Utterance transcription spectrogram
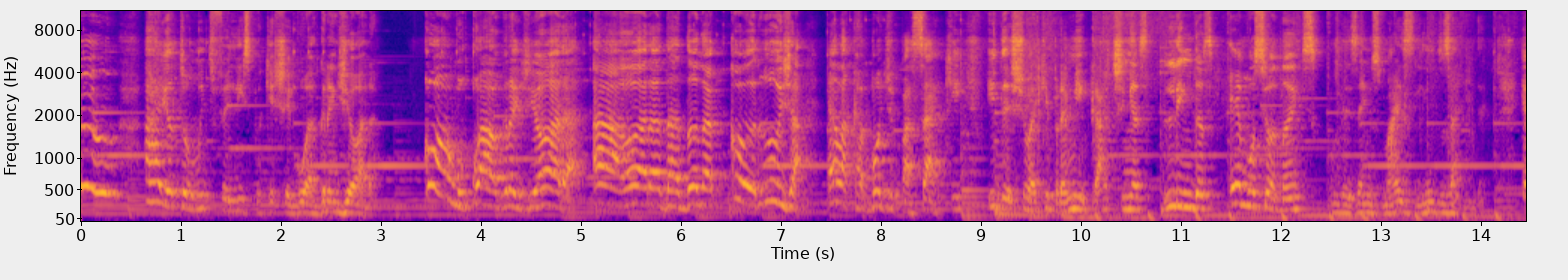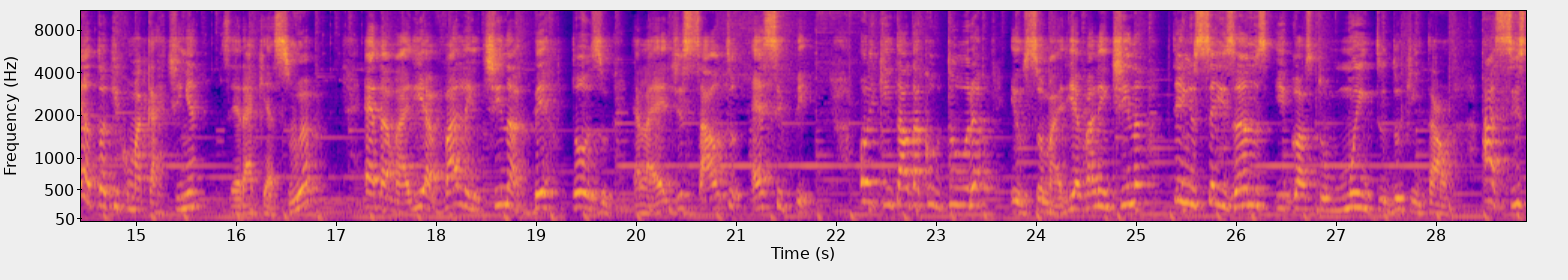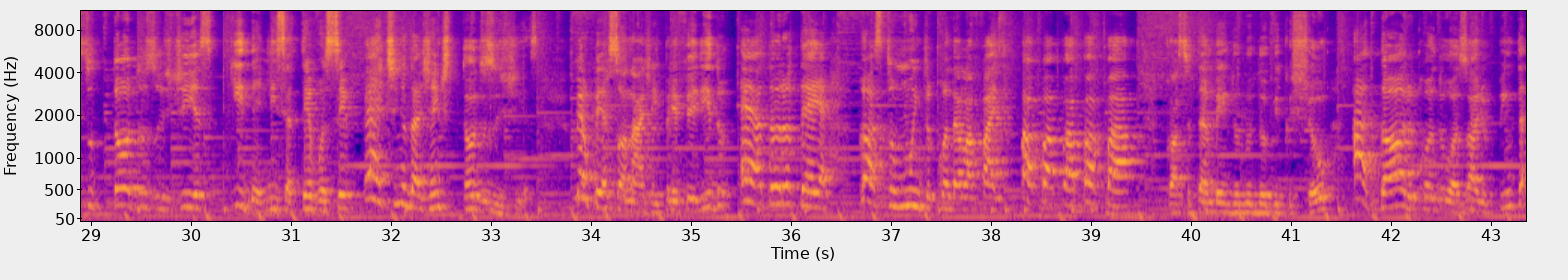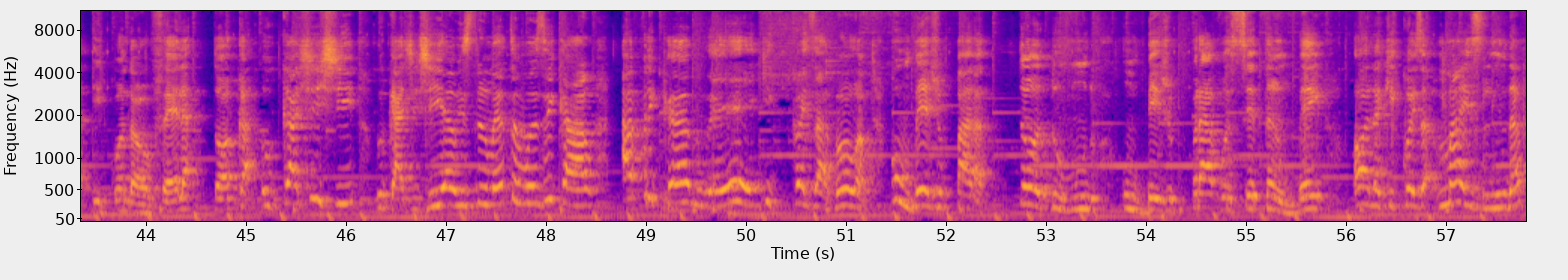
Ai, eu tô muito feliz porque chegou a grande hora. Como qual grande hora? A hora da Dona Coruja! Ela acabou de passar aqui e deixou aqui pra mim cartinhas lindas, emocionantes, com desenhos mais lindos ainda. Eu tô aqui com uma cartinha, será que é a sua? É da Maria Valentina Bertoso. Ela é de Salto SP. Oi, Quintal da Cultura! Eu sou Maria Valentina, tenho seis anos e gosto muito do quintal. Assisto todos os dias. Que delícia ter você pertinho da gente todos os dias. Meu personagem preferido é a Doroteia. Gosto muito quando ela faz papapá. Gosto também do Ludovico Show. Adoro quando o Osório pinta e quando a Ofélia toca o cachixi. O cachixi é um instrumento musical africano. Ei, que coisa boa! Um beijo para todo mundo. Um beijo para você também. Olha que coisa mais linda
